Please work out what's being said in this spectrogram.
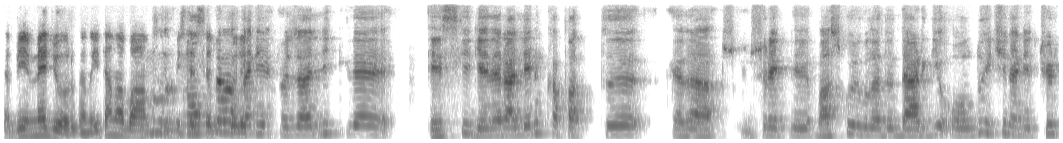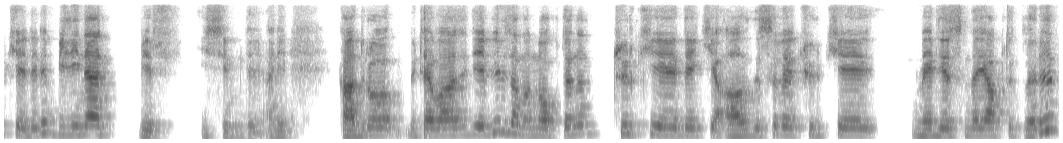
e, bir medya organıydı ama bağımsız Bu bir sese böyle hani özellikle eski generallerin kapattığı ya da sü- sürekli baskı uyguladığı dergi olduğu için hani Türkiye'de de bilinen bir isimdi. Hani kadro mütevazi diyebiliriz ama noktanın Türkiye'deki algısı ve Türkiye medyasında yaptıkları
